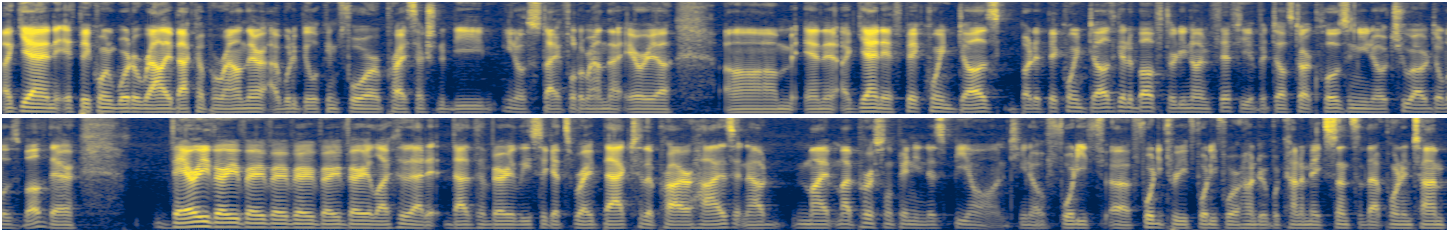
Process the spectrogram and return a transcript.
again, if Bitcoin were to rally back up around there, I would be looking for a price action to be, you know, stifled around that area. Um, and again, if Bitcoin does, but if Bitcoin does get above 3950, if it does start closing, you know, two hour above there, very, very, very, very, very, very, very likely that it, that at the very least it gets right back to the prior highs. And now my, my personal opinion is beyond, you know, 40, uh, 43, 4,400 would kind of make sense at that point in time.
